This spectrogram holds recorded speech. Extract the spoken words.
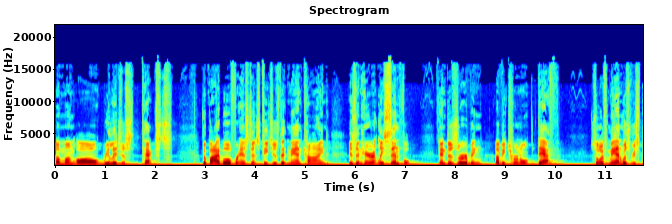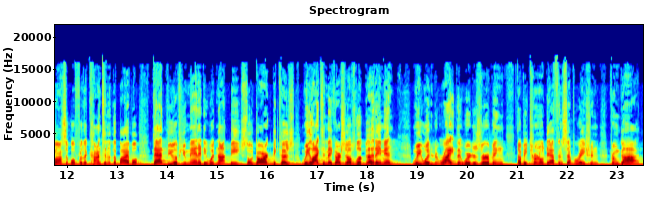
among all religious texts. The Bible, for instance, teaches that mankind is inherently sinful and deserving of eternal death. So, if man was responsible for the content of the Bible, that view of humanity would not be so dark because we like to make ourselves look good. Amen? We wouldn't write that we're deserving of eternal death and separation from God.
